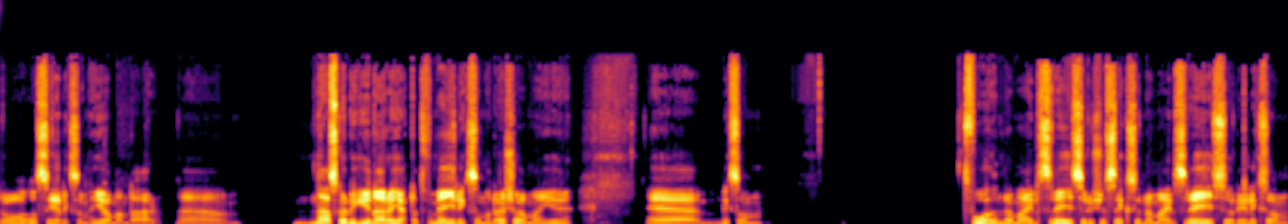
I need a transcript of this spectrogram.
och, och se liksom hur gör man där. Uh, Nascar ligger ju nära hjärtat för mig liksom och där kör man ju eh, liksom 200 miles race och du kör 600 miles race och det är liksom,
